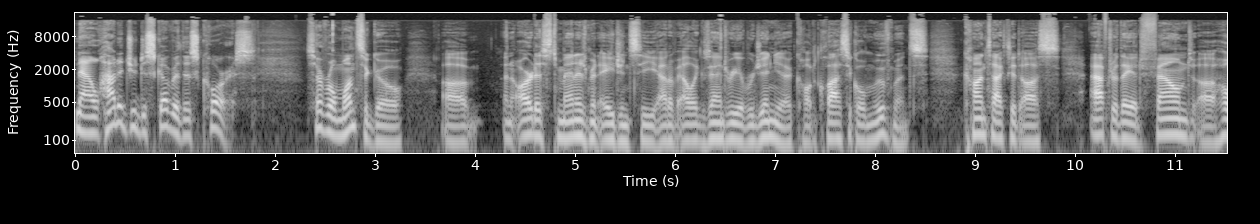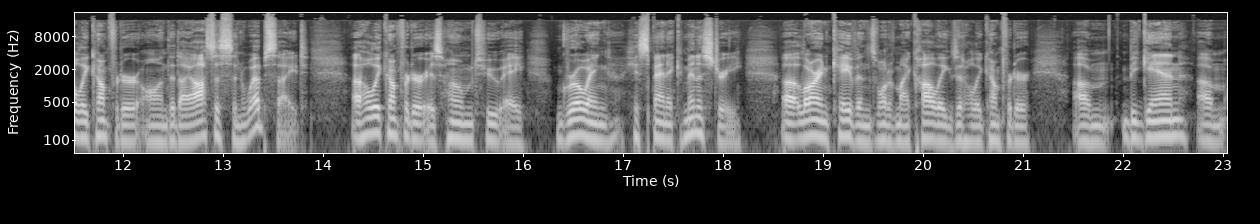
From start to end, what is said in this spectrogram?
Now, how did you discover this chorus? Several months ago, uh, an artist management agency out of Alexandria, Virginia called Classical Movements contacted us after they had found uh, Holy Comforter on the diocesan website. Uh, Holy Comforter is home to a growing Hispanic ministry. Uh, Lauren Cavens, one of my colleagues at Holy Comforter, um, began um,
